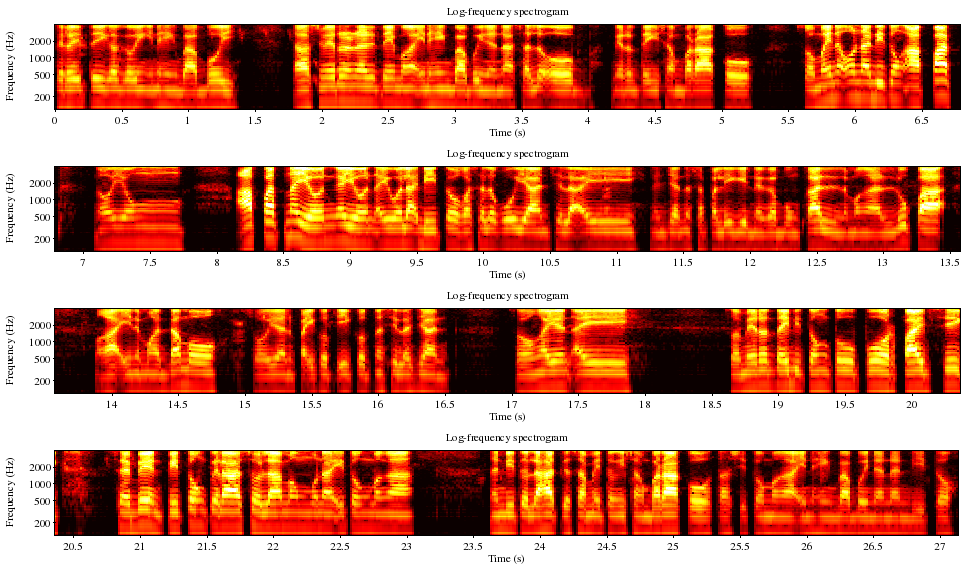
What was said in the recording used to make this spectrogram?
pero ito yung gagawing inahing baboy. Tapos, meron na rin tayong mga inahing baboy na nasa loob. Meron tayong isang barako. So, may nauna ditong apat. No? Yung apat na yon ngayon ay wala dito. Kasalukuyan, sila ay nandyan na sa paligid, nagabungkal ng mga lupa, makain ng mga damo. So, yan, paikot-ikot na sila dyan. So, ngayon ay So meron tayo ditong 2, 4, 5, 6, 7, pitong piraso lamang muna itong mga nandito lahat kasama itong isang barako tapos itong mga inahing baboy na nandito.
